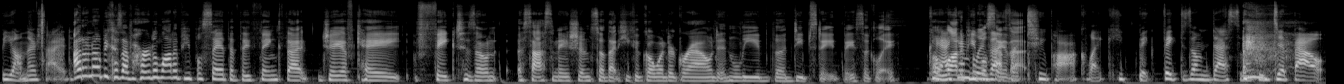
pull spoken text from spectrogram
be on their side? I don't know because I've heard a lot of people say that they think that JFK faked his own assassination so that he could go underground and lead the deep state, basically. Okay, a I lot can of people believe say that that. for Tupac. Like he fake- faked his own death so he could dip out.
